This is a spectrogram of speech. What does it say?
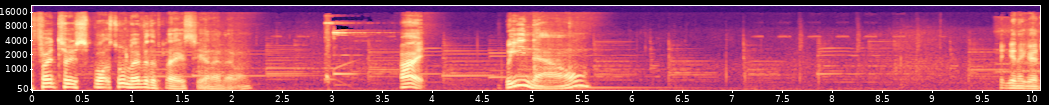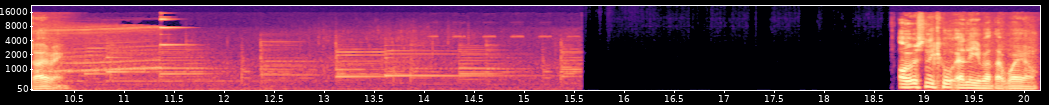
Photo spots all over the place. Yeah, I know that one. Alright. We now... We're gonna go diving. Oh, isn't it cool Ellie about that whale?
